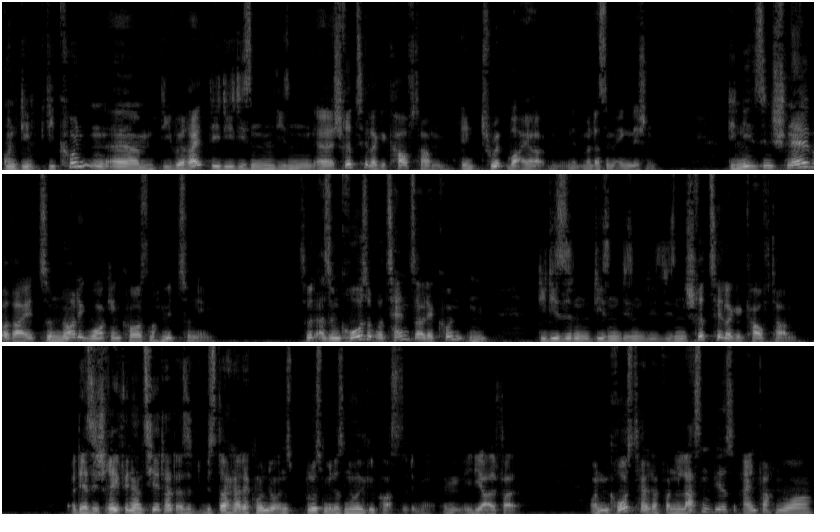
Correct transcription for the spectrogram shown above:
Und die, die Kunden, ähm, die bereit, die, die diesen, diesen äh, Schrittzähler gekauft haben, den Tripwire nennt man das im Englischen, die sind schnell bereit, so einen Nordic Walking Course noch mitzunehmen. Es wird also ein großer Prozentzahl der Kunden, die diesen, diesen, diesen, diesen Schrittzähler gekauft haben, der sich refinanziert hat, also bis dahin hat der Kunde uns plus minus null gekostet im, im Idealfall. Und ein Großteil davon lassen wir es einfach nur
